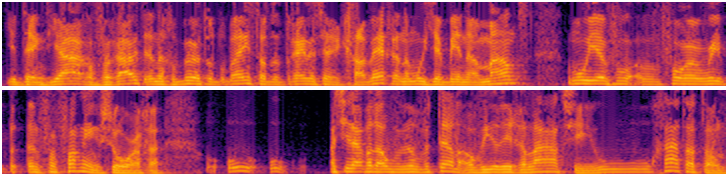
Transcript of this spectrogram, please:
je denkt jaren vooruit en dan gebeurt het opeens dat de trainer zegt ik ga weg en dan moet je binnen een maand moet je voor, een vervanging zorgen. Hoe, als je daar wat over wil vertellen, over jullie relatie, hoe, hoe gaat dat dan?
